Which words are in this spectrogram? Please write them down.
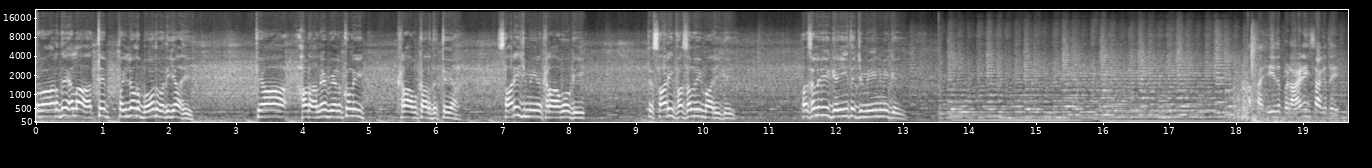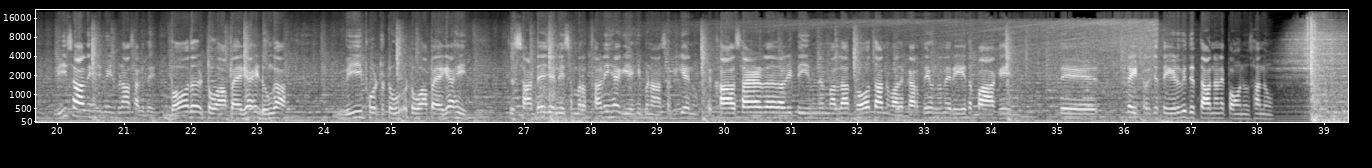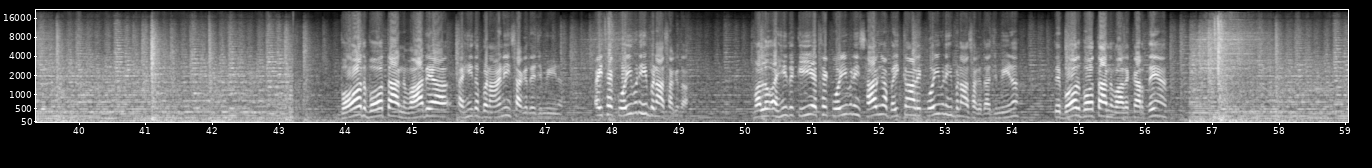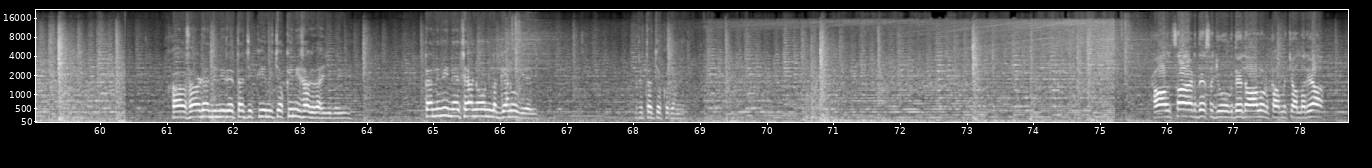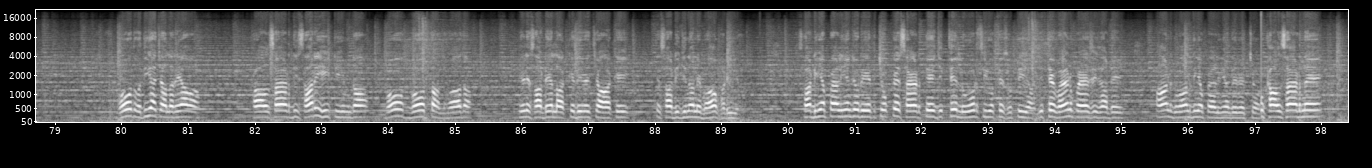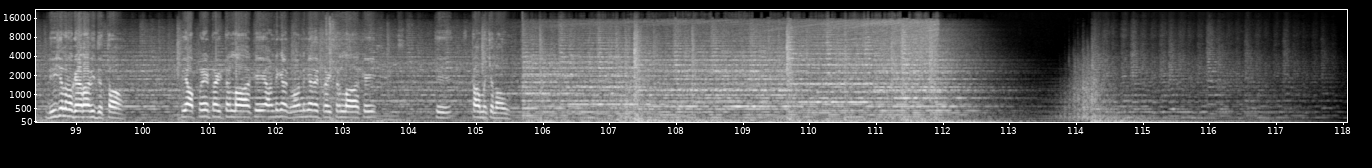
ਪਰਿਵਾਰ ਦੇ ਹਾਲਾਤ ਤੇ ਪਹਿਲਾਂ ਤਾਂ ਬਹੁਤ ਵਧੀਆ ਸੀ ਤੇ ਆ ਹੜ੍ਹਾਂ ਨੇ ਬਿਲਕੁਲ ਹੀ ਖਰਾਬ ਕਰ ਦਿੱਤੇ ਆ। ਸਾਰੀ ਜ਼ਮੀਨ ਖਰਾਬ ਹੋ ਗਈ ਤੇ ਸਾਰੀ ਫਸਲ ਵੀ ਮਾਰੀ ਗਈ। ਫਸਲ ਵੀ ਗਈ ਤੇ ਜ਼ਮੀਨ ਵੀ ਗਈ। ਅਸੀਂ ਤਾਂ ਬਣਾ ਨਹੀਂ ਸਕਦੇ। 20 ਸਾਲ ਨਹੀਂ ਜ਼ਮੀਨ ਬਣਾ ਸਕਦੇ। ਬਹੁਤ ਟੋਆ ਪੈ ਗਿਆ ਸੀ ਡੂੰਘਾ। 20 ਫੁੱਟ ਟੋ- ਟੋਆ ਪੈ ਗਿਆ ਸੀ। ਤੇ ਸਾਡੇ ਜਿੰਨੀ ਸਮਰੱਥਾ ਨਹੀਂ ਹੈਗੀ, ਅਸੀਂ ਬਣਾ ਸਕੀਏ ਇਹਨੂੰ। ਤੇ ਖਾਲਸਾ ਏਡ ਵਾਲੀ ਟੀਮ ਨੇ ਮਾਲਾ ਬਹੁਤ ਧੰਨਵਾਦ ਕਰਦੇ, ਉਹਨਾਂ ਨੇ ਰੇਤ ਪਾ ਕੇ ਤੇ ਟਰੈਕਟਰ 'ਚ ਤੇਲ ਵੀ ਦਿੱਤਾ ਉਹਨਾਂ ਨੇ ਪਾਉਣ ਨੂੰ ਸਾਨੂੰ। ਬਹੁਤ ਬਹੁਤ ਧੰਨਵਾਦ ਆ, ਅਸੀਂ ਤਾਂ ਬਣਾ ਨਹੀਂ ਸਕਦੇ ਜ਼ਮੀਨ। ਇੱਥੇ ਕੋਈ ਵੀ ਨਹੀਂ ਬਣਾ ਸਕਦਾ। ਮੰਨ ਲਓ, ਅਸੀਂ ਤਾਂ ਕੀ ਇੱਥੇ ਕੋਈ ਵੀ ਨਹੀਂ, ਸਾਰੀਆਂ ਬਾਈਕਾਂ ਵਾਲੇ ਕੋਈ ਵੀ ਨਹੀਂ ਬਣਾ ਸਕਦਾ ਜ਼ਮੀਨ। ਤੇ ਬਹੁਤ ਬਹੁਤ ਧੰਨਵਾਦ ਕਰਦੇ ਆ। ਖਾਲਸਾ ਸਾਡਿਆਂ ਜਿੰਨੀ ਰੇਤਾ ਚੁੱਕੀ ਨਹੀਂ ਚੁੱਕੀ ਨਹੀਂ ਸਕਦਾ ਸੀ ਜੀ ਕੋਈ ਵੀ। ਤਿੰਨ ਮਹੀਨੇ ਸਾਨੂੰ ਲੱਗਿਆ ਨੂੰ ਹੋ ਗਿਆ ਜੀ। ਰੇਤਾ ਚੁੱਕਦਾ ਨਹੀਂ ਖਾਲਸਾ ਐਡ ਦੇ ਸਹਿਯੋਗ ਦੇ ਨਾਲ ਹੁਣ ਕੰਮ ਚੱਲ ਰਿਹਾ। ਬਹੁਤ ਵਧੀਆ ਚੱਲ ਰਿਹਾ ਵਾ। ਖਾਲਸਾ ਐਡ ਦੀ ਸਾਰੀ ਹੀ ਟੀਮ ਦਾ ਬਹੁਤ ਬਹੁਤ ਧੰਨਵਾਦ ਆ। ਜਿਹੜੇ ਸਾਡੇ ਇਲਾਕੇ ਦੇ ਵਿੱਚ ਆ ਕੇ ਤੇ ਸਾਡੀ ਜਿਨ੍ਹਾਂ ਨੇ ਬਾਹ ਫੜੀ ਆ। ਸਾਡੀਆਂ ਪੈਲੀਆਂ ਜੋ ਰੇਤ ਚੁੱਕ ਕੇ ਸਾਈਡ ਤੇ ਜਿੱਥੇ ਲੋੜ ਸੀ ਉੱਥੇ ਸੁੱਟੀ ਆ, ਜਿੱਥੇ ਵਹਿਣ ਪਏ ਸੀ ਸਾਡੇ ਆਂਢ ਗੁਆਂਢ ਦੀਆਂ ਪੈਲੀਆਂ ਦੇ ਵਿੱਚ। ਖਾਲਸਾ ਏਡ ਨੇ ਡੀਜ਼ਲ ਵਗੈਰਾ ਵੀ ਦਿੱਤਾ ਤੇ ਆਪਣੇ ਟਰੈਕਟਰ ਲਾ ਕੇ, ਆਂਢੀਆਂ ਗੁਆਂਢੀਆਂ ਦੇ ਟਰੈਕਟਰ ਲਾ ਕੇ ਤੇ ਕੰਮ ਚਲਾਓ।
